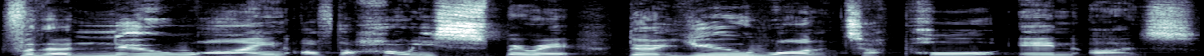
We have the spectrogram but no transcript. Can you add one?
for the new wine of the Holy Spirit that you want to pour in us.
